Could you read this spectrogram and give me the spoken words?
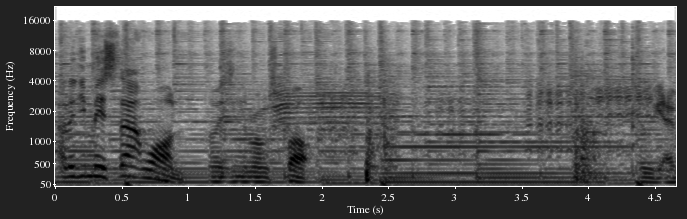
How did you miss that one? Oh, he's in the wrong spot. Here we go.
